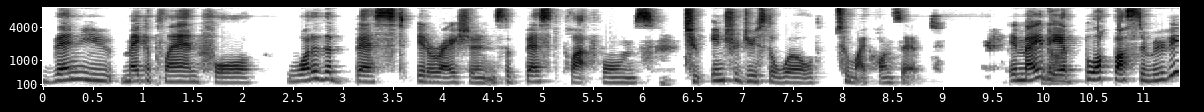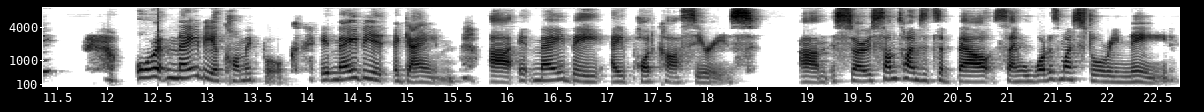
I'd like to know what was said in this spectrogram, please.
then you make a plan for what are the best iterations, the best platforms to introduce the world to my concept. It may be no. a blockbuster movie, or it may be a comic book, it may be a game, uh, it may be a podcast series. Um, so sometimes it's about saying, well, what does my story need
